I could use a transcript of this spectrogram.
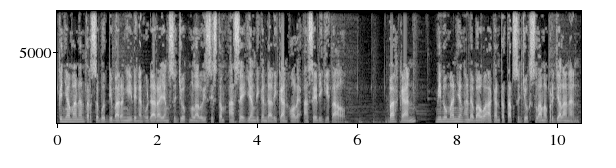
Kenyamanan tersebut dibarengi dengan udara yang sejuk melalui sistem AC yang dikendalikan oleh AC digital. Bahkan, minuman yang Anda bawa akan tetap sejuk selama perjalanan,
